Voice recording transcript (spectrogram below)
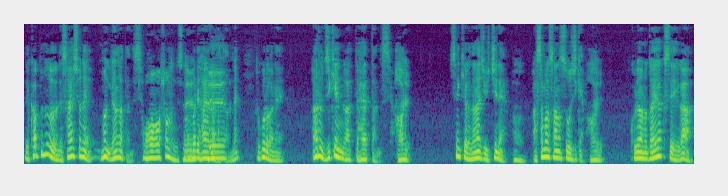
で、カップヌードルね、最初ね、うまくいかなかったんですよ。ああ、そうなんですね。あんまり流行らなかったへのね。ところがね、ある事件があって流行ったんですよ。ーはい。1971年、は浅間山荘事件い。。はい。これはあの大学生が、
